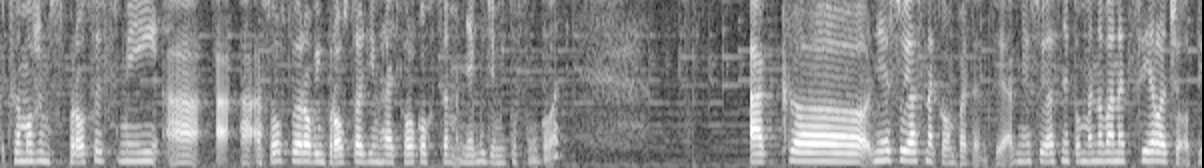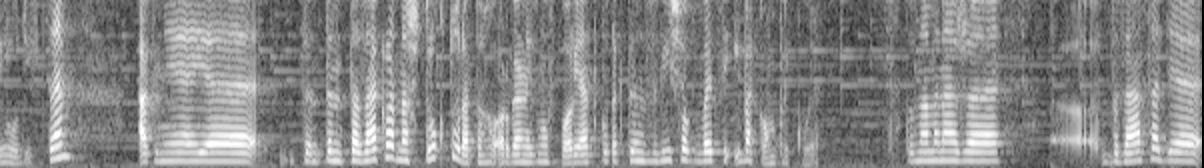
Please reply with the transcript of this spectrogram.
tak sa môžem s procesmi a, a, a softverovým prostredím hrať koľko chcem, nebude mi to fungovať ak e, nie sú jasné kompetencie, ak nie sú jasne pomenované ciele, čo od tých ľudí chcem ak nie je ten, ten, tá základná štruktúra toho organizmu v poriadku, tak ten zvyšok veci iba komplikuje. To znamená, že e, v zásade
